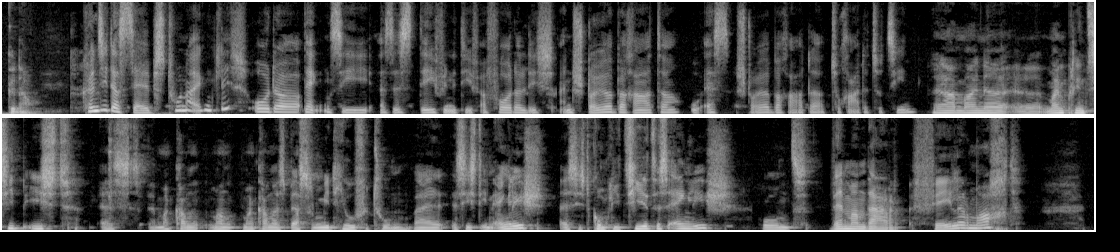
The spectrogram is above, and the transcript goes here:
Genau. Können Sie das selbst tun eigentlich oder denken Sie, es ist definitiv erforderlich, einen Steuerberater, US-Steuerberater zu Rate zu ziehen? Ja, meine, äh, mein Prinzip ist, es, man, kann, man, man kann es besser mit Hilfe tun, weil es ist in Englisch, es ist kompliziertes Englisch und wenn man da Fehler macht,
